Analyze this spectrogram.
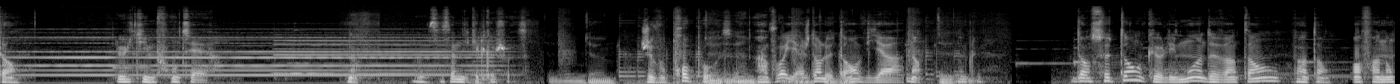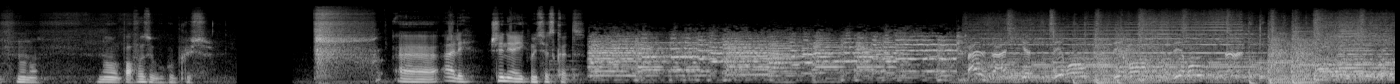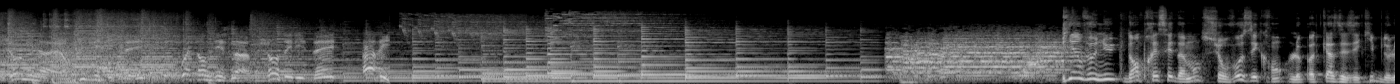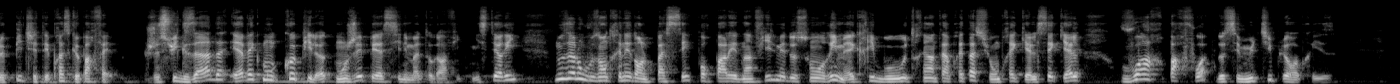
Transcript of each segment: Temps. L'ultime frontière. Non, ça, ça me dit quelque chose. Je vous propose un voyage dans le temps via... Non, non plus. Dans ce temps que les moins de 20 ans... 20 ans. Enfin non, non, non. Non, parfois c'est beaucoup plus. Euh, allez, générique, monsieur Scott. Balzac 0, 0, 79 Champs-Élysées, Paris. Bienvenue dans Précédemment sur vos écrans, le podcast des équipes de Le Pitch était presque parfait. Je suis Xad et avec mon copilote, mon GPS cinématographique Mystery, nous allons vous entraîner dans le passé pour parler d'un film et de son remake, reboot, réinterprétation, préquel, séquel, voire parfois de ses multiples reprises.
